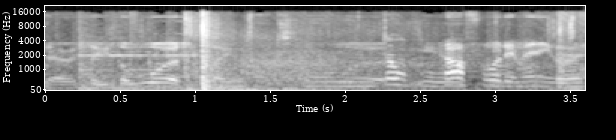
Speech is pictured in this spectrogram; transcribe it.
Seriously, he's the worst player. Um, don't know. Can't afford him anyway.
